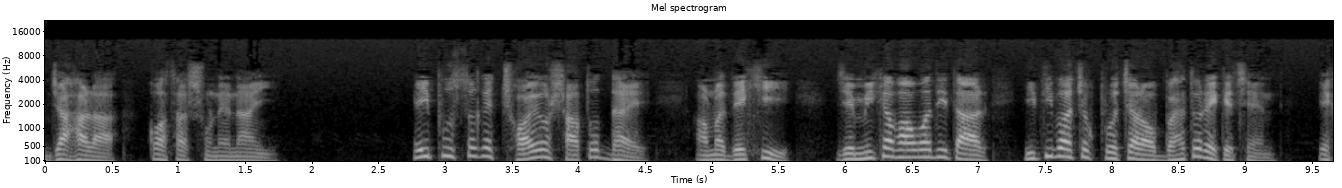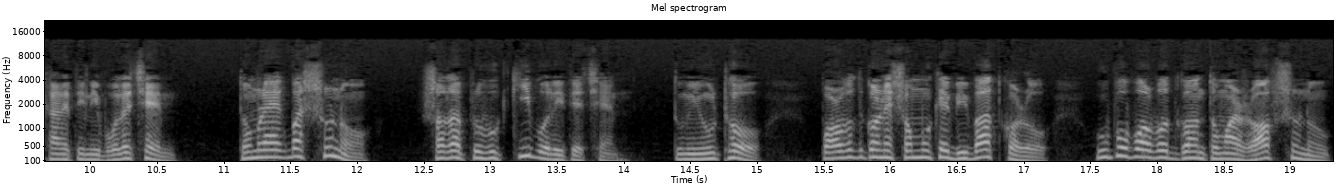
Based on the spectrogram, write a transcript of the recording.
যাহারা কথা শুনে নাই। এই পুস্তকের ছয় ও সাত অধ্যায়ে আমরা দেখি যে মিকা ভাওবাদী তার ইতিবাচক প্রচার অব্যাহত রেখেছেন। এখানে তিনি বলেছেন, তোমরা একবার শুনো, সদাপ্রভু কি বলিতেছেন? তুমি উঠো, পর্বতগণের সম্মুখে বিবাদ করো, উপপর্বতগণ তোমার রব শুনুক।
